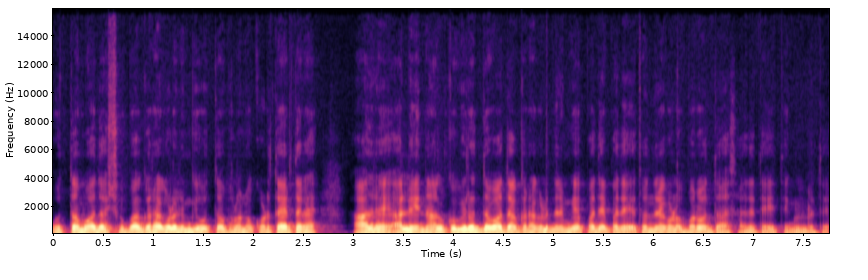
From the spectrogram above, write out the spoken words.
ಉತ್ತಮವಾದ ಶುಭ ಗ್ರಹಗಳು ನಿಮಗೆ ಉತ್ತಮ ಫಲವನ್ನು ಕೊಡ್ತಾ ಇರ್ತಾರೆ ಆದರೆ ಅಲ್ಲಿ ನಾಲ್ಕು ವಿರುದ್ಧವಾದ ಗ್ರಹಗಳಿಂದ ನಿಮಗೆ ಪದೇ ಪದೇ ತೊಂದರೆಗಳು ಬರುವಂತಹ ಸಾಧ್ಯತೆ ಈ ತಿಂಗಳಿರುತ್ತೆ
